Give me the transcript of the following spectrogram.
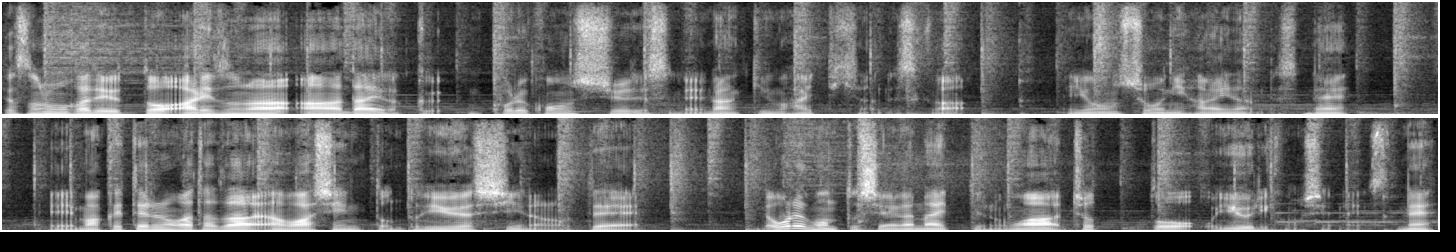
でその他で言うと、アリゾナ大学、これ今週ですね、ランキング入ってきたんですが、4勝2敗なんですね。えー、負けてるのがただワシントンと USC なのでで、オレゴンと試合がないっていうのはちょっと有利かもしれないですね。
